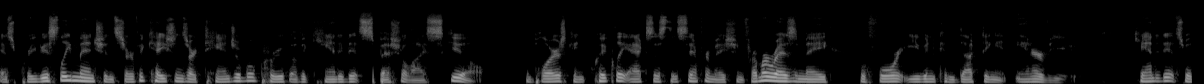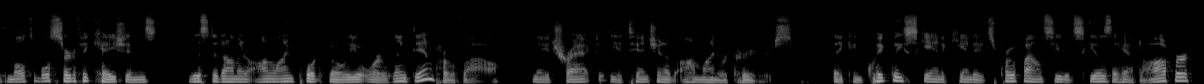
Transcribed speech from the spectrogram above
As previously mentioned, certifications are tangible proof of a candidate's specialized skill. Employers can quickly access this information from a resume before even conducting an interview. Candidates with multiple certifications listed on their online portfolio or LinkedIn profile may attract the attention of online recruiters. They can quickly scan a candidate's profile and see what skills they have to offer.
